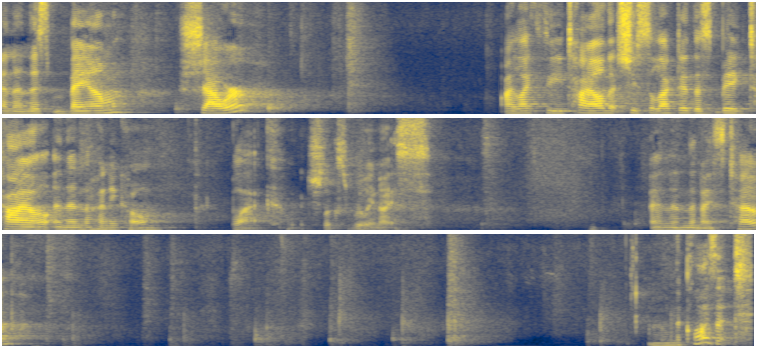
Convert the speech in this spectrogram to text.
And then this BAM shower. I like the tile that she selected, this big tile, and then the honeycomb black, which looks really nice. And then the nice tub. the closet.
